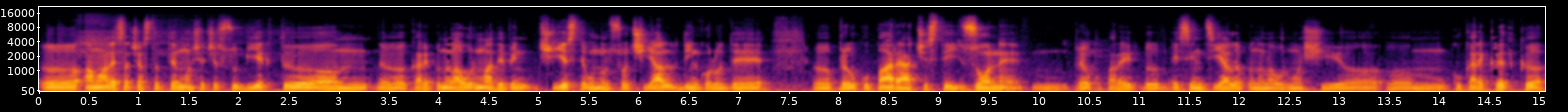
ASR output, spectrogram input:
Uh, am ales această temă și acest subiect uh, uh, care până la urmă a devenit și este unul social, dincolo de preocuparea acestei zone, preocupare esențială până la urmă și um, cu care cred că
